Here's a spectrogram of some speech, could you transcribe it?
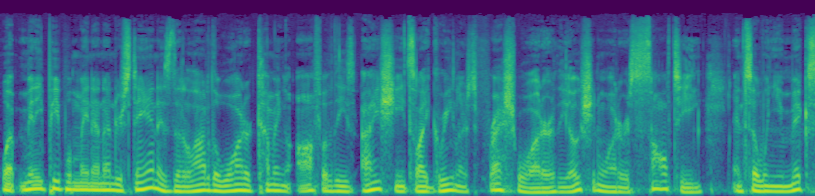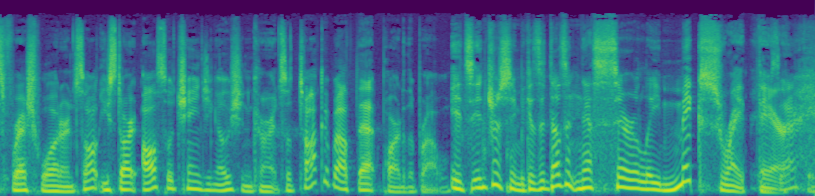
what many people may not understand is that a lot of the water coming off of these ice sheets, like Greenland's fresh water, the ocean water is salty. And so when you mix fresh water and salt, you start also changing ocean currents. So talk about that part of the problem. It's interesting because it doesn't necessarily mix right there. Exactly.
